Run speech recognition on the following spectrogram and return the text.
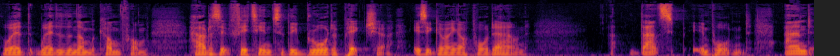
Where, where did the number come from? How does it fit into the broader picture? Is it going up or down? That's important. And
